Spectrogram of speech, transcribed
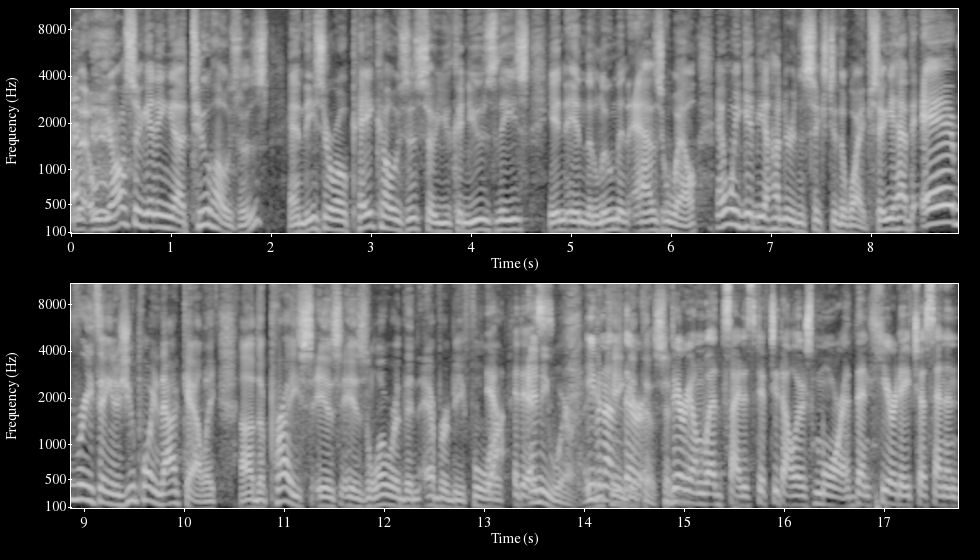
But you're also getting uh, two hoses, and these are opaque hoses, so you can use these in in the Lumin as well. And we give you 160 the wipes, so you have everything. As you pointed out, Callie, uh, the price is is lower than ever before Yeah, it is. anywhere. Even on their very own website is $50 more than here at HSN, and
